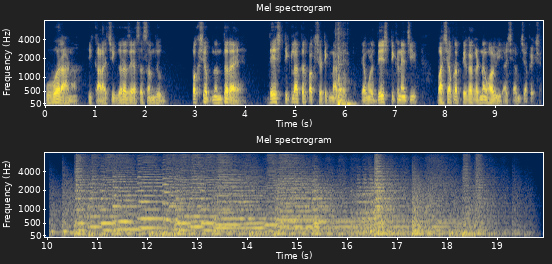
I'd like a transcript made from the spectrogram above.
उभं राहणं ही काळाची गरज आहे असं समजून पक्ष नंतर आहे. देश टिकला तर पक्ष टिकणार आहे. त्यामुळे देश टिकण्याची भाषा प्रत्येकाकडनं व्हावी अशी आमची अपेक्षा आहे.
